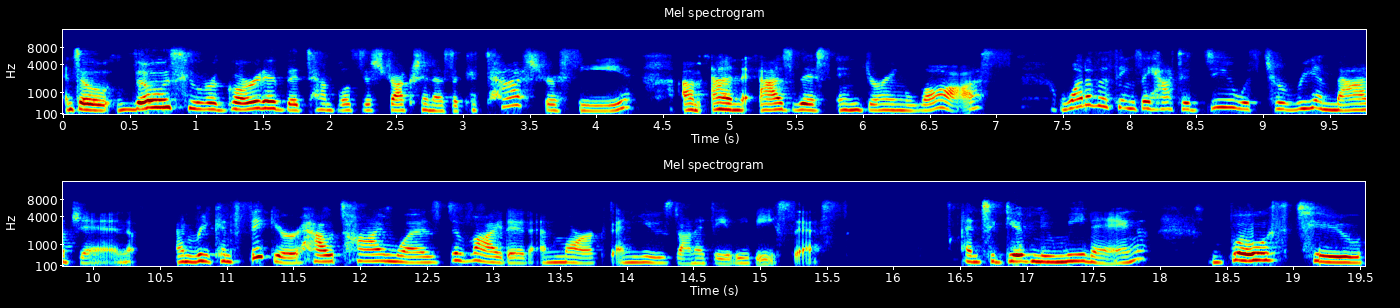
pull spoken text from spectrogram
And so, those who regarded the temple's destruction as a catastrophe um, and as this enduring loss, one of the things they had to do was to reimagine and reconfigure how time was divided and marked and used on a daily basis. And to give new meaning both to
